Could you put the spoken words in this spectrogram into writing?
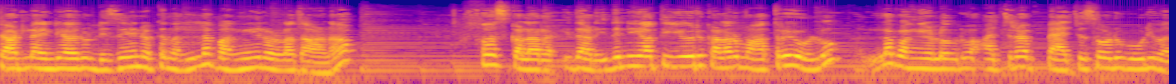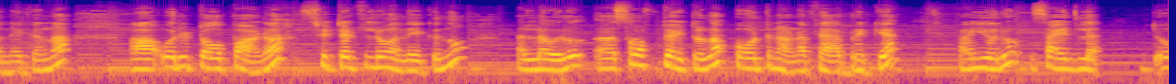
ചാർട്ടിൽ അതിന്റെ ആ ഒരു ഡിസൈൻ ഒക്കെ നല്ല ഭംഗിയിലുള്ളതാണ്. ഫസ്റ്റ് കളർ ഇതാണ്. ഇതിന്റെ അകത്ത് ഈ ഒരു കളർ മാത്രമേ ഉള്ളൂ. നല്ല ഭംഗിയുള്ള ഒരു അജ്ര പാച്ചസോട് കൂടി വന്നേക്കുന്ന ഒരു ടോപ്പാണ് സ്റ്റിറ്റഡിൽ വന്നേക്കുന്നു നല്ല ഒരു സോഫ്റ്റ് ആയിട്ടുള്ള കോട്ടൺ ആണ് ഫാബ്രിക് ഈ ഒരു സൈഡിൽ ടു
